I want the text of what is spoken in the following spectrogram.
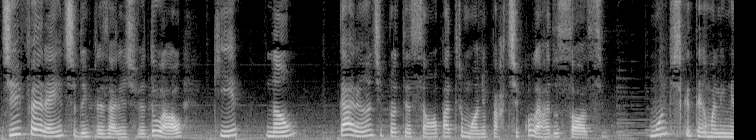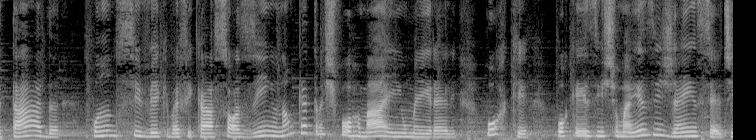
Diferente do empresário individual, que não garante proteção ao patrimônio particular do sócio. Muitos que têm uma limitada quando se vê que vai ficar sozinho, não quer transformar em uma Meirelli. Por quê? Porque existe uma exigência de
